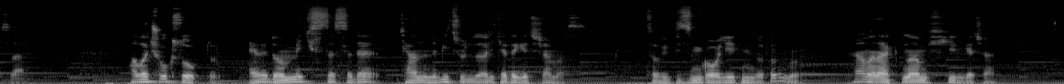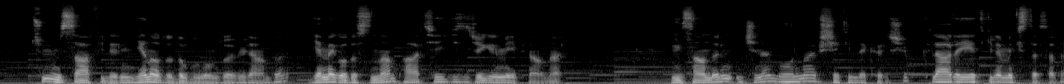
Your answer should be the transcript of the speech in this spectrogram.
izler. Hava çok soğuktur. Eve dönmek istese de kendini bir türlü harekete geçiremez. Tabi bizim Golyed'in durur mu? Hemen aklından bir fikir geçer tüm misafirlerin yan odada bulunduğu bir anda yemek odasından partiye gizlice girmeyi planlar. İnsanların içine normal bir şekilde karışıp Clara'yı etkilemek istese de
